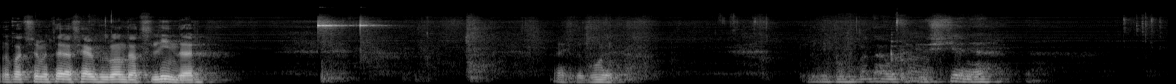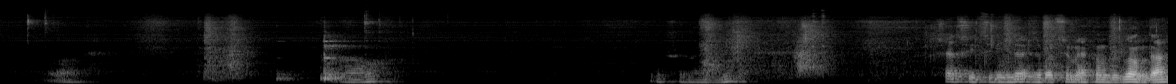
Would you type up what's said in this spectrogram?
Zobaczymy teraz jak wygląda cylinder. Weź do góry. By nie powypadały te pierścienie. Przetrzyj cylinder, zobaczymy jak on wygląda.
